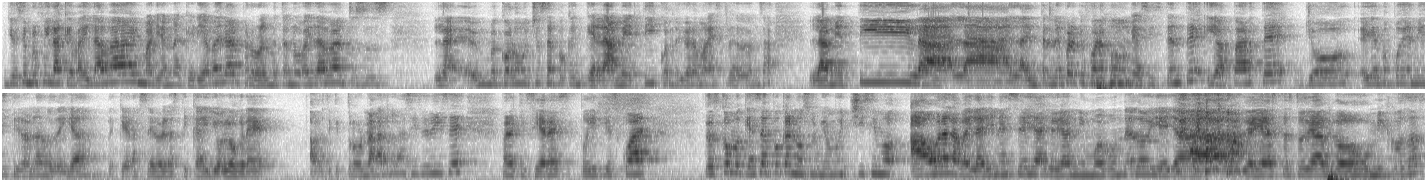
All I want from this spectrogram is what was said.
yo siempre fui la que bailaba y Mariana quería bailar, pero realmente no bailaba. Entonces, eh, me acuerdo mucho esa época en que la metí cuando yo era maestra de danza. La metí, la, la, la entrené para que fuera como mi asistente y aparte yo, ella no podía ni estirar la rodilla de que era cero elástica y yo logré, ahora sí que tronarla, así se dice, para que hiciera split y squat. Entonces como que esa época nos unió muchísimo. Ahora la bailarina es ella, yo ya ni muevo un dedo y ella, ella está estudiando mil cosas.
